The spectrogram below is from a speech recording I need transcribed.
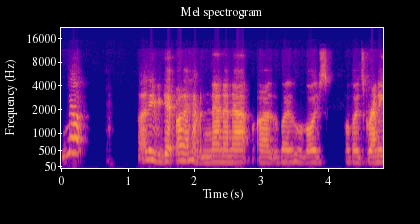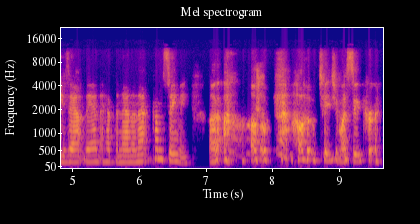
no, I don't even get. I don't have a nana nap. Uh, those, those all those grannies out there that have the nana nap, come see me. I'll, I'll, teach you my secret.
